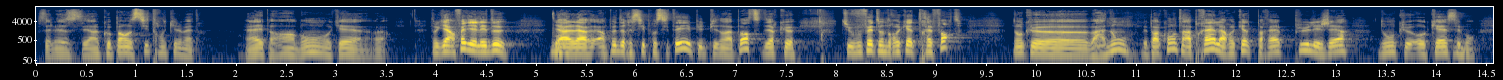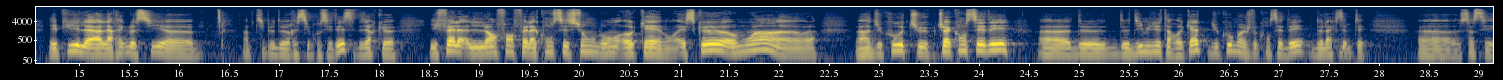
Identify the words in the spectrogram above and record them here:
c'est, un copain aussi, 30 km. Et là, les parents, bon, ok, voilà. Donc, en fait, il y a les deux. Il y a un peu de réciprocité et puis le pied dans la porte, c'est-à-dire que tu vous faites une requête très forte, donc bah non. Mais par contre, après, la requête paraît plus légère, donc ok, c'est bon. Et puis la, règle aussi, un petit peu de réciprocité, c'est-à-dire que il fait, l'enfant fait la concession, bon, ok, bon, est-ce que au moins, voilà ben, du coup, tu, as concédé euh, de, de, 10 minutes à requête, du coup, moi, je veux concéder de l'accepter. Euh, ça, c'est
